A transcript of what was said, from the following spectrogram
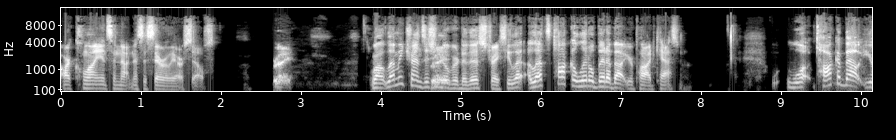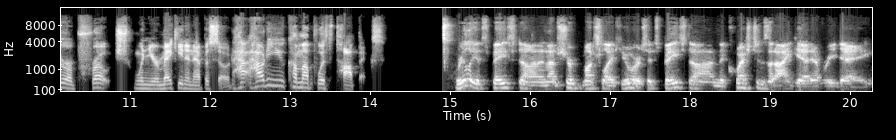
our clients and not necessarily ourselves right well let me transition right. over to this tracy Let, let's talk a little bit about your podcast what talk about your approach when you're making an episode. How, how do you come up with topics? Really it's based on and i'm sure much like yours it's based on the questions that i get every day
